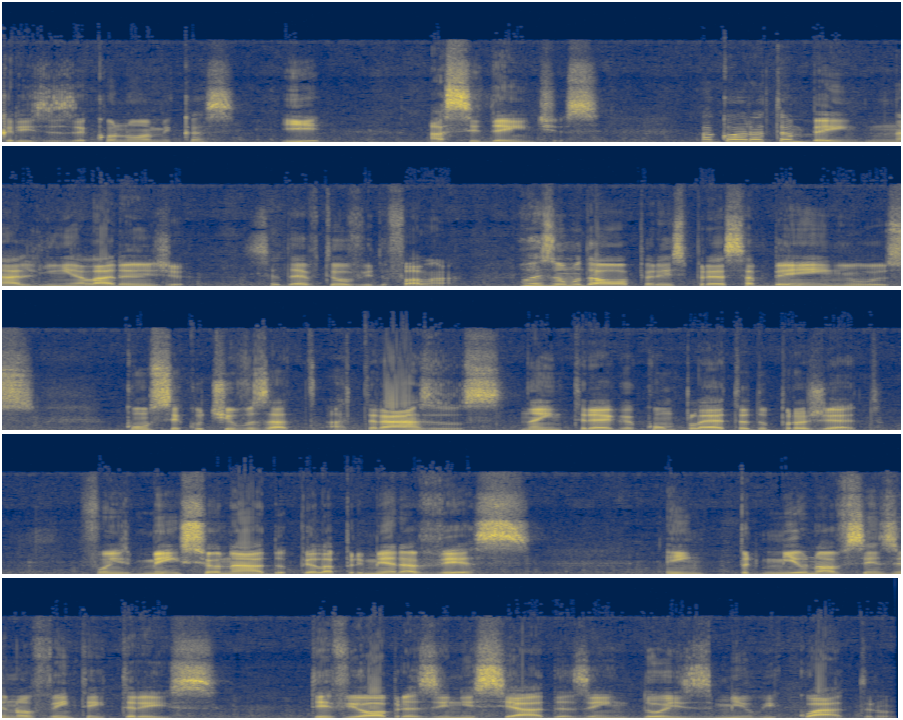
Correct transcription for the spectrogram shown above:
crises econômicas e acidentes. Agora também na linha laranja, você deve ter ouvido falar. O resumo da ópera expressa bem os consecutivos atrasos na entrega completa do projeto. Foi mencionado pela primeira vez em 1993. Teve obras iniciadas em 2004.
